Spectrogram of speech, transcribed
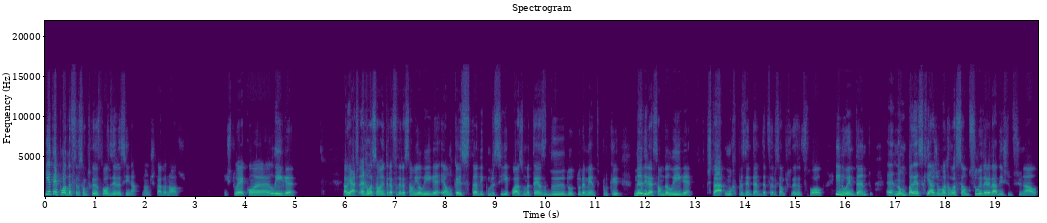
E até pode a Federação Portuguesa de Futebol dizer assim: não, não nos cabe a nós. Isto é com a Liga. Aliás, a relação entre a Federação e a Liga é um case study que merecia quase uma tese de doutoramento, porque na direção da Liga está um representante da Federação Portuguesa de Futebol. E, no entanto, eh, não me parece que haja uma relação de solidariedade institucional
